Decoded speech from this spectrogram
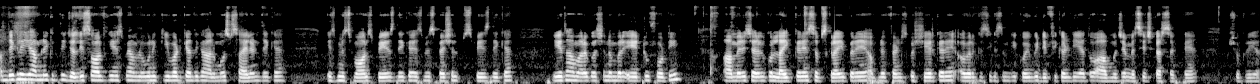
अब देख लीजिए, हमने कितनी जल्दी सॉल्व किया इसमें हम लोगों ने कीवर्ड क्या देखा? ऑलमोस्ट साइलेंट देखा है। इसमें स्मॉल स्पेस देखा है। इसमें स्पेशल स्पेस देखा है। ये था हमारा question number eight to fourteen आप मेरे चैनल को लाइक करें सब्सक्राइब करें, अपने फ्रेंड्स को शेयर करें। अगर किसी किस्म की कोई भी डिफ़िकल्टी है तो आप मुझे मैसेज कर सकते हैं। शुक्रिया।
